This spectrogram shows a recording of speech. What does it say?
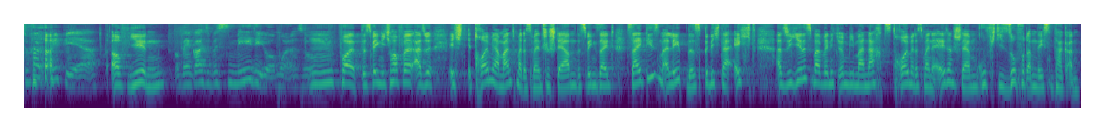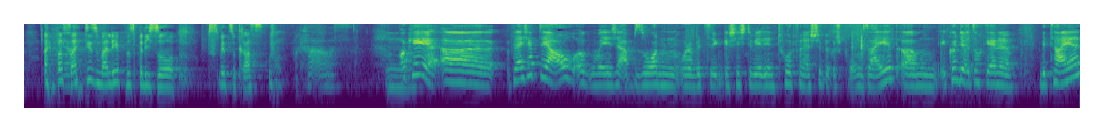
Super creepy, ja. Auf jeden. Oh mein Gott, du bist ein Medium oder so. Mhm, Voll. Deswegen, ich hoffe, also ich träume ja manchmal, dass Menschen sterben. Deswegen seit, seit diesem Erlebnis bin ich da echt, also jedes Mal, wenn ich irgendwie mal nachts träume, dass meine Eltern sterben, rufe ich die sofort am nächsten Tag an. Einfach Ja. seit diesem Erlebnis bin ich so, das wird zu krass. Krass. Okay, äh, vielleicht habt ihr ja auch irgendwelche absurden oder witzigen Geschichten, wie ihr den Tod von der Schippe gesprungen seid. Ähm, ihr könnt ihr uns auch gerne mitteilen.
